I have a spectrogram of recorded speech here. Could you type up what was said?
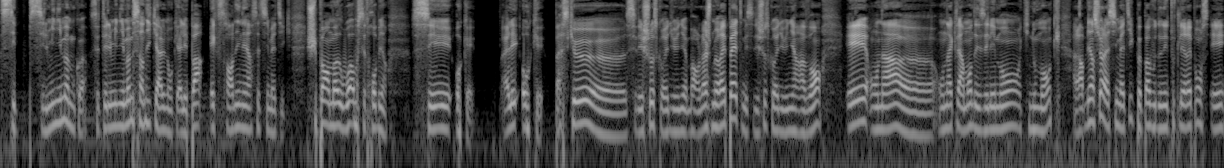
c'est le minimum quoi. C'était le minimum syndical, donc elle est pas extraordinaire cette cinématique. Je suis pas en mode waouh c'est trop bien. C'est ok elle est ok. Parce que euh, c'est des choses qui auraient dû venir... Bon là je me répète, mais c'est des choses qui auraient dû venir avant. Et on a, euh, on a clairement des éléments qui nous manquent. Alors bien sûr la cinématique peut pas vous donner toutes les réponses. Et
